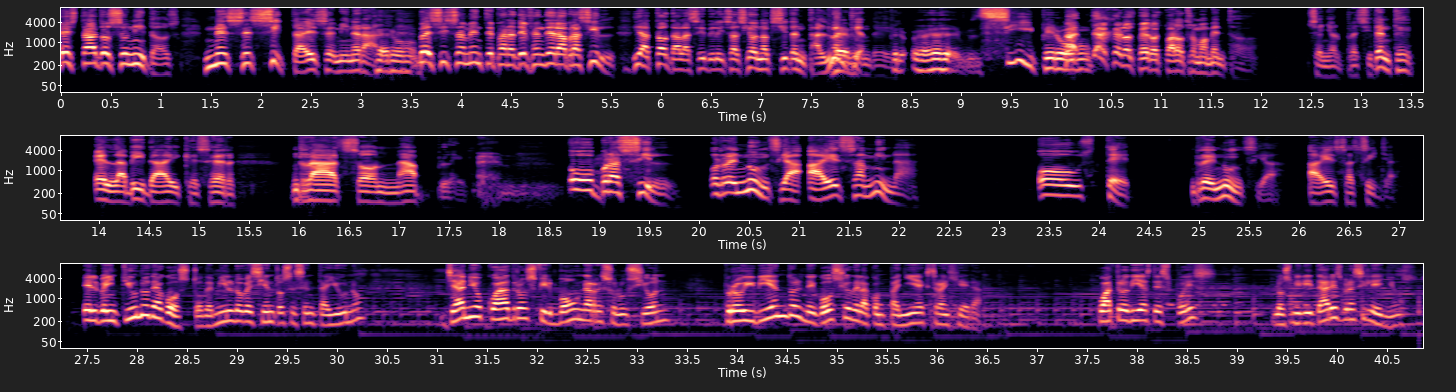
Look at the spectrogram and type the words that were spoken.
Estados Unidos necesita ese mineral. Pero... Precisamente para defender a Brasil y a toda la civilización occidental. ¿Lo entiende? Pero, eh, sí, pero... Ah, deje los peros para otro momento. Señor presidente, en la vida hay que ser razonable. O Brasil renuncia a esa mina, o usted renuncia a esa silla. El 21 de agosto de 1961, Janio Cuadros firmó una resolución prohibiendo el negocio de la compañía extranjera. Cuatro días después, los militares brasileños,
